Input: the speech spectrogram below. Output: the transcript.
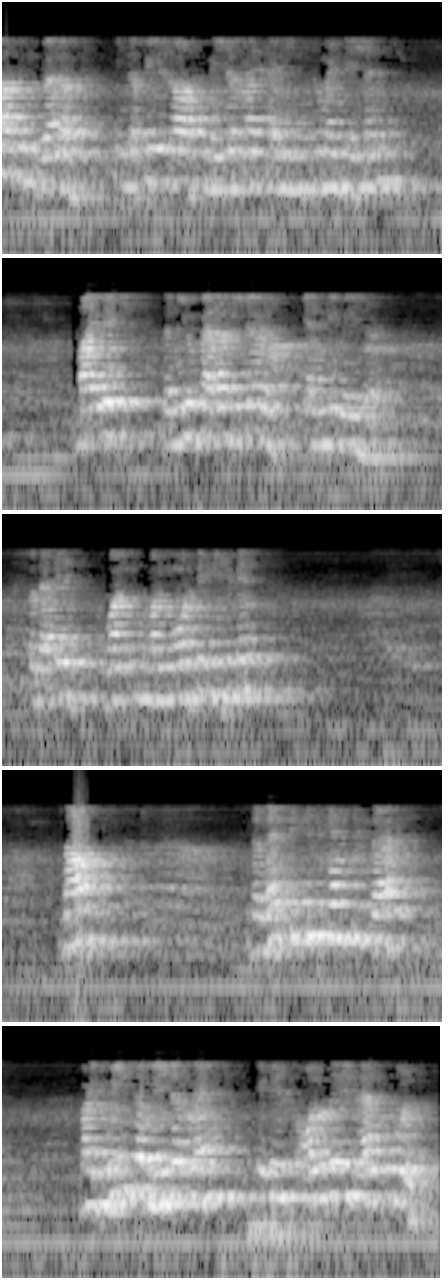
are being developed in the field of measurement and instrumentation by which the new parameters can be measured. So that is one, one more significance. Now, the next significance is that by doing the measurement, it is always helpful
